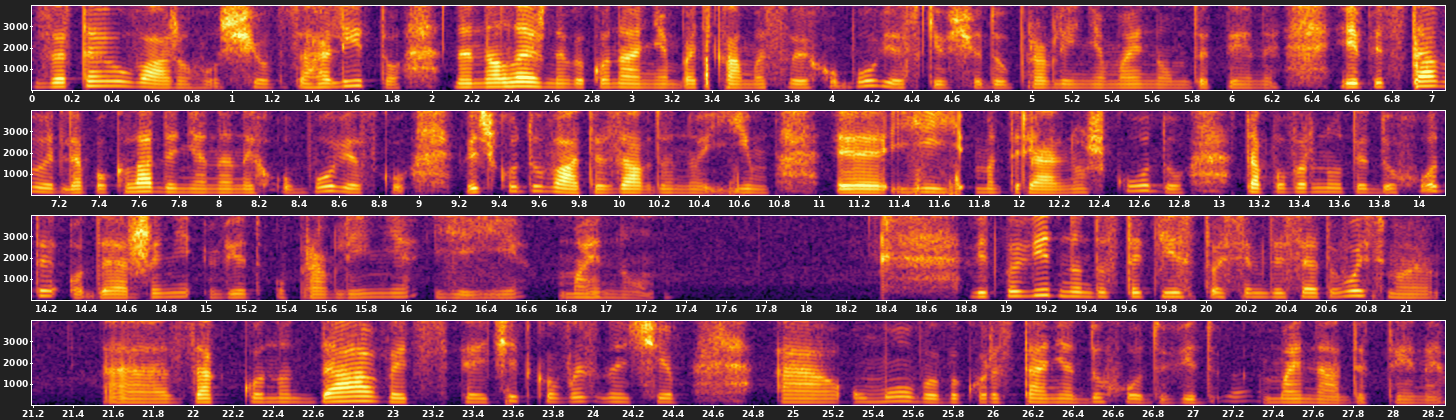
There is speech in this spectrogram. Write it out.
Звертаю увагу, що взагалі-то неналежне виконання батьками своїх обов'язків щодо управління майном дитини є підставою для покладення на них обов'язку відшкодувати завдану їм е, їй матеріальну шкоду та повернути доходи, одержані від управління її майном. Відповідно до статті 178 е, законодавець е, чітко визначив е, умови використання доходу від майна дитини.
